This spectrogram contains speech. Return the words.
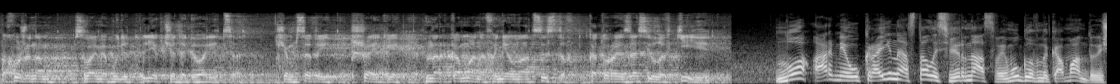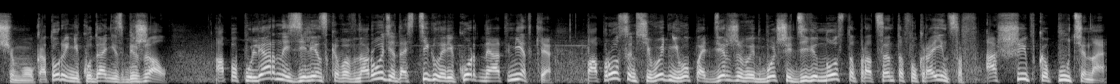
Похоже, нам с вами будет легче договориться, чем с этой шайкой наркоманов и неонацистов, которая засела в Киеве но армия Украины осталась верна своему главнокомандующему, который никуда не сбежал. А популярность Зеленского в народе достигла рекордной отметки. По опросам сегодня его поддерживает больше 90% украинцев. Ошибка Путина.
